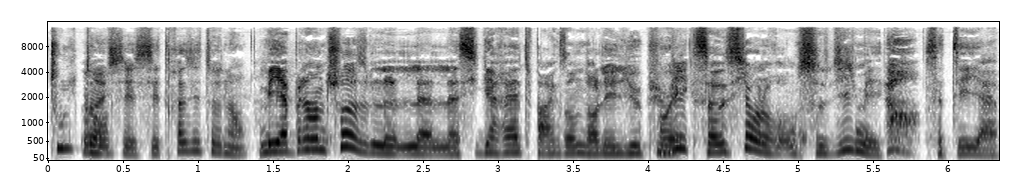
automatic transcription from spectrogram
tout le temps. Ouais. C'est c'est très étonnant. Mais il y a plein de choses. La, la- la cigarette, par exemple, dans les lieux publics, ça aussi, on, on se dit, mais oh, c'était il y a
